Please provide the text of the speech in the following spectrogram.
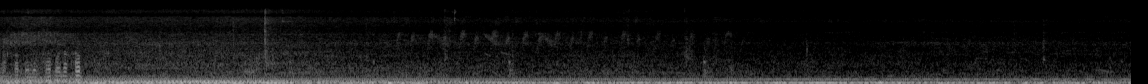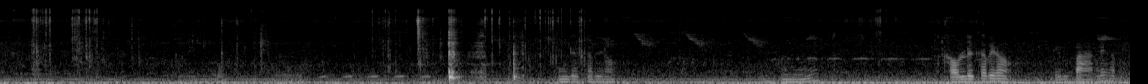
แล้วครับมาแล้วครับมาแล้วครับลึกครับพี่น้องอือเขาลึกครับพี่น้องเต็มปากเลยครับ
